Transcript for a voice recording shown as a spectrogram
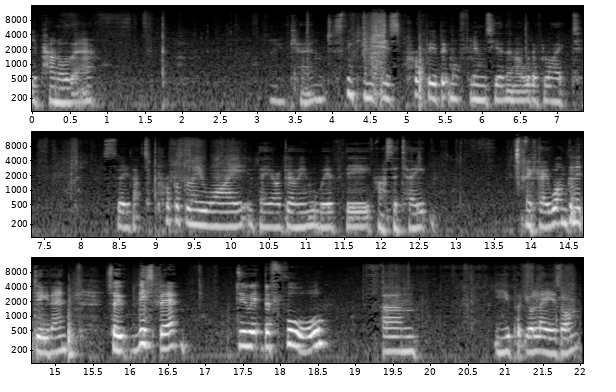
your panel there. Okay I'm just thinking that is probably a bit more flimsier than I would have liked. So that's probably why they are going with the acetate. Okay what I'm going to do then so this bit do it before um, you put your layers on.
